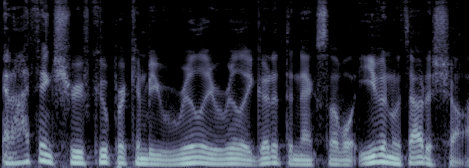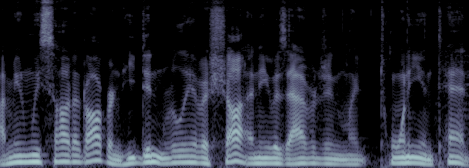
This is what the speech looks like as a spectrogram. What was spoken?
And I think Sharife Cooper can be really, really good at the next level, even without a shot. I mean, we saw it at Auburn. He didn't really have a shot, and he was averaging like 20 and 10.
